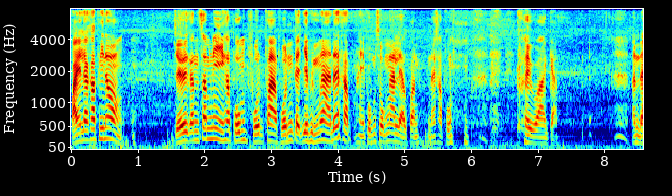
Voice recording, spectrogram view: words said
ไปแล้วครับพี่น้อง เจอกันซ้ำนี่ครับผมฝนฟ้าฝนก็อย่าพึ่งมาเด้อครับ ให้ผมส่งงานแล้วก่อนนะครับ ผมค่อยว่ากัน อันใด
